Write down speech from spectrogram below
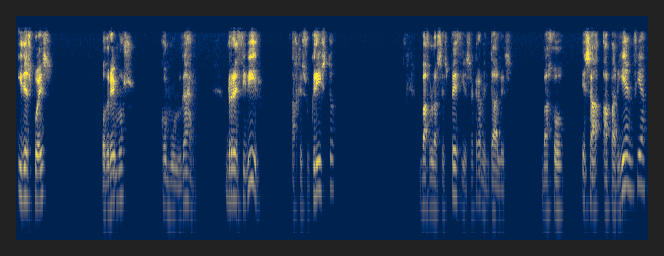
Y después podremos comulgar, recibir a Jesucristo bajo las especies sacramentales, bajo esa apariencia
